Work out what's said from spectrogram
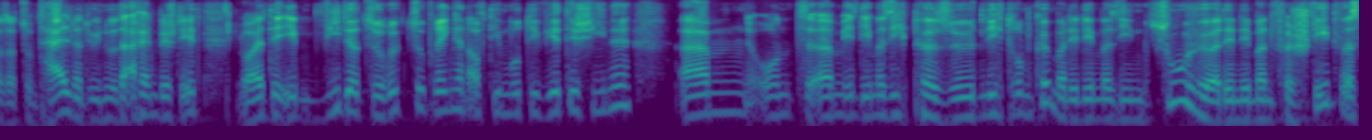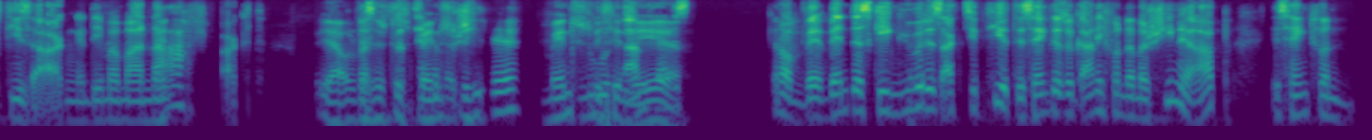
also zum Teil natürlich nur darin besteht, Leute eben wieder zurückzubringen auf die motivierte Schiene ähm, und ähm, indem man sich persönlich darum kümmert, indem man ihnen zuhört, indem man versteht, was die sagen, indem man mal nachfragt. Ja, und was das ist das menschliche, menschliche Nähe? Genau, wenn, das Gegenüber das akzeptiert, das hängt also gar nicht von der Maschine ab, es hängt von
